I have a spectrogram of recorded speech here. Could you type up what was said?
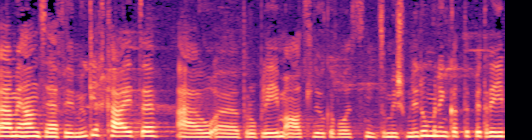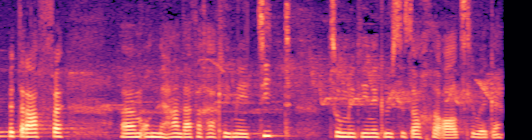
Äh, wir haben sehr viele Möglichkeiten, auch äh, Probleme anzuschauen, die jetzt zum Beispiel nicht unbedingt den Betrieb betreffen. Ähm, und wir haben einfach ein bisschen mehr Zeit, um mit ihnen gewisse Sachen anzuschauen.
